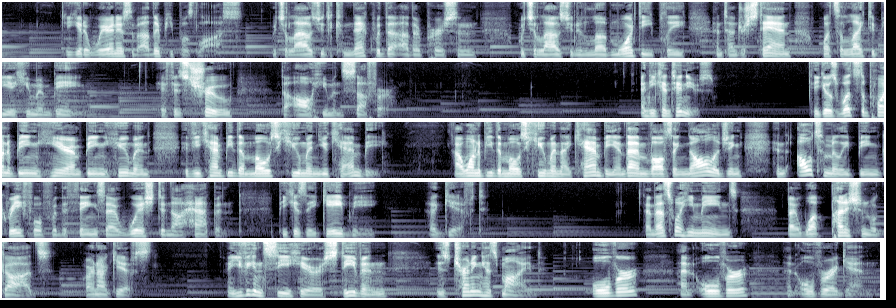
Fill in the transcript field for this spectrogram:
You get awareness of other people's loss, which allows you to connect with the other person, which allows you to love more deeply and to understand what's it like to be a human being. If it's true that all humans suffer. And he continues. He goes, What's the point of being here and being human if you can't be the most human you can be? I want to be the most human I can be, and that involves acknowledging and ultimately being grateful for the things I wish did not happen because they gave me a gift. And that's what he means by what punishment of gods are not gifts. And you can see here, Stephen is turning his mind over and over and over again.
